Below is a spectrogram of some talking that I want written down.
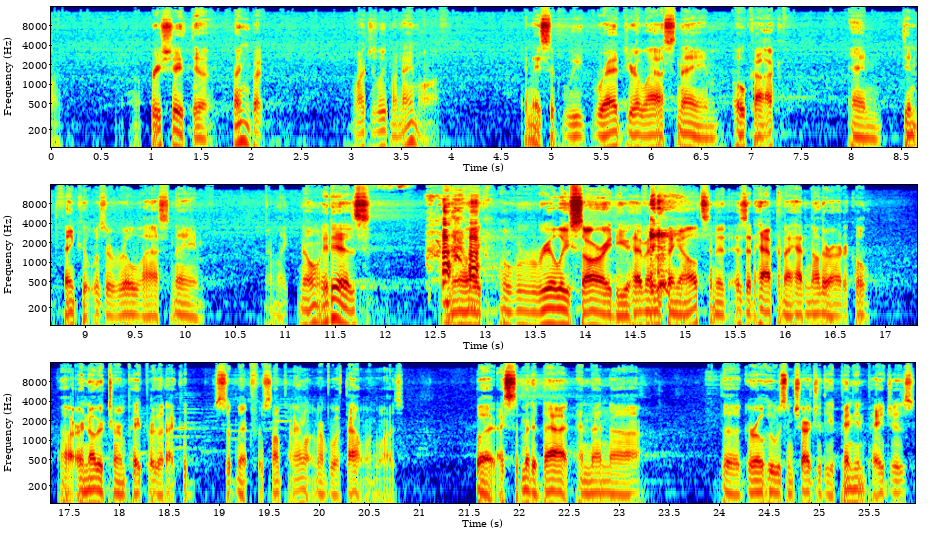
I appreciate the thing, but why'd you leave my name off? And they said, we read your last name, Ocock, and didn't think it was a real last name. I'm like, no, it is. And they're like, well, we're really sorry. Do you have anything else? And it, as it happened, I had another article uh, or another term paper that I could submit for something. I don't remember what that one was. But I submitted that, and then uh, the girl who was in charge of the opinion pages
